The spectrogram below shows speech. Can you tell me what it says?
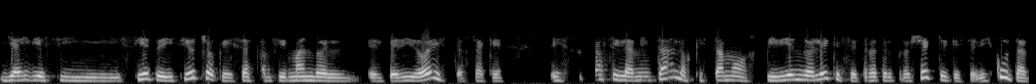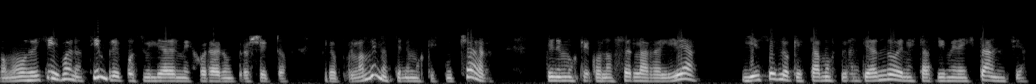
y hay 17, 18 que ya están firmando el, el pedido este, o sea que es casi la mitad los que estamos pidiéndole que se trate el proyecto y que se discuta. Como vos decís, bueno, siempre hay posibilidad de mejorar un proyecto, pero por lo menos tenemos que escuchar, tenemos que conocer la realidad. Y eso es lo que estamos planteando en esta primera instancia.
